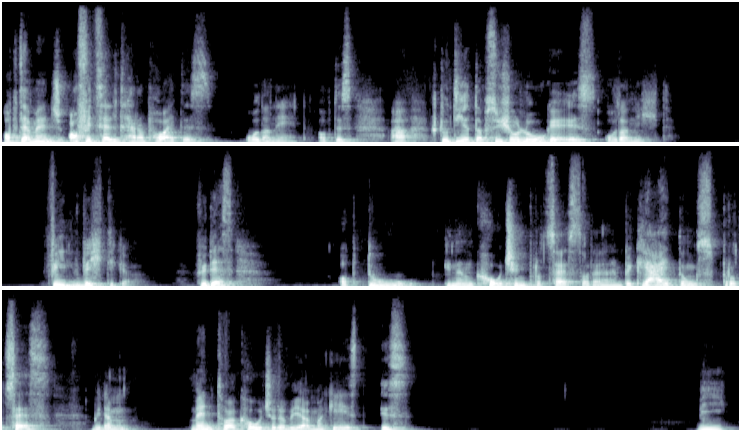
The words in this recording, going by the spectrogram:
ob der Mensch offiziell Therapeut ist oder nicht, ob das äh, studierter Psychologe ist oder nicht. Viel wichtiger für das, ob du in einem Coaching-Prozess oder in einem Begleitungsprozess mit einem Mentor, Coach oder wie auch immer gehst, ist, wie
